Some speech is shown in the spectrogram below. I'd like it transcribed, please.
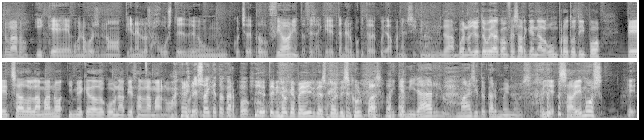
claro. y que, bueno, pues no tienen los ajustes de un coche de producción y entonces hay que tener un poquito de cuidado con él, sí, claro. Bueno, yo te voy a confesar que en algún prototipo he echado la mano y me he quedado con una pieza en la mano. Por eso hay que tocar poco. y he tenido que pedir después disculpas. hay que mirar más y tocar menos. Oye, ¿sabemos eh,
